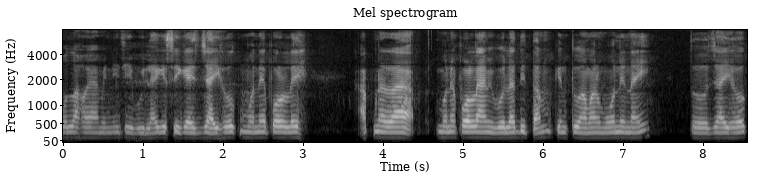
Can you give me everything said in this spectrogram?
বলা হয়, আমি নিজেই ভুলে গেছি গাইজ যাই হোক, মনে পড়লে আপনারা, মনে পড়লে আমি বলে দিতাম, কিন্তু আমার মনে নাই। তো যাই হোক,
